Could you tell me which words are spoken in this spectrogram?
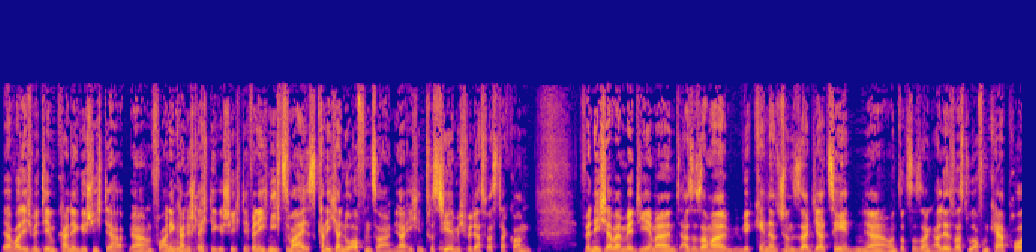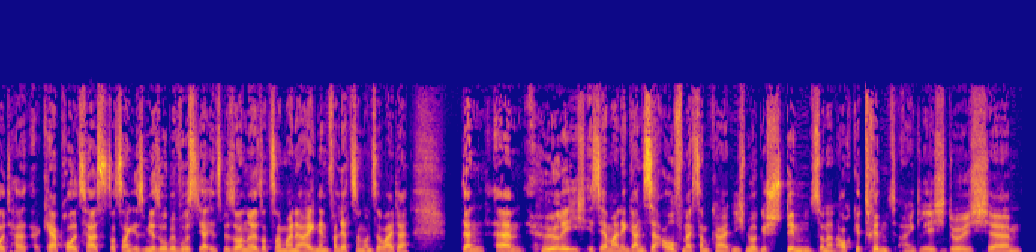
Ja, weil ich mit dem keine Geschichte habe, ja, und vor allen Dingen mhm. keine schlechte Geschichte. Wenn ich nichts weiß, kann ich ja nur offen sein, ja. Ich interessiere mich für das, was da kommt. Wenn ich aber mit jemand, also sag mal, wir kennen uns schon seit Jahrzehnten, ja, und sozusagen alles, was du auf dem Kerbholz, Kerbholz hast, sozusagen ist mir so bewusst, ja, insbesondere sozusagen meine eigenen Verletzungen und so weiter, dann ähm, höre ich, ist ja meine ganze Aufmerksamkeit nicht nur gestimmt, sondern auch getrimmt eigentlich durch, ähm,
